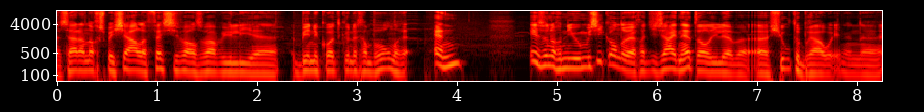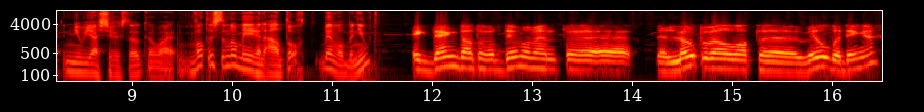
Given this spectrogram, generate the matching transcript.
zijn er nog speciale festivals waar we jullie eh, binnenkort kunnen gaan bewonderen? En is er nog nieuwe muziek onderweg? Want je zei net al, jullie hebben uh, Schultebrouwen in een, eh, een nieuw jasje gestoken. Maar wat is er nog meer in aantocht? Ik ben wel benieuwd. Ik denk dat er op dit moment eh, er lopen wel wat eh, wilde dingen.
